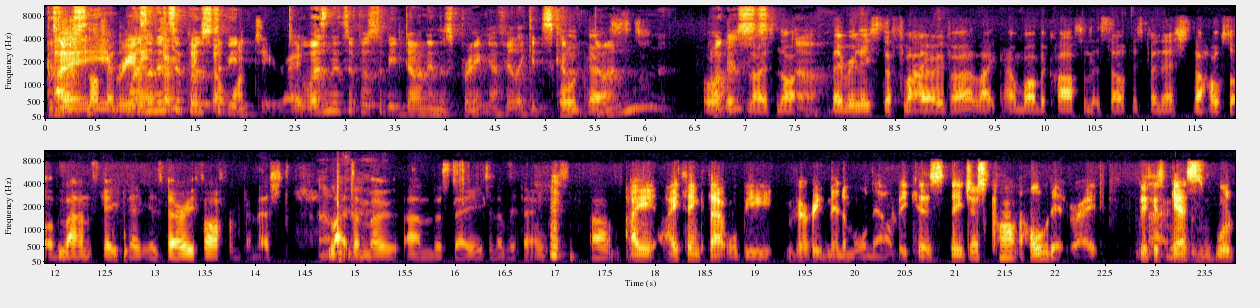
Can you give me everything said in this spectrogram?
Because I really wasn't it don't think supposed to they'll be- want to, right? wasn't it supposed to be done in the spring? I feel like it's kind of done. August? August? No, it's not. Oh. They released the flyover, like, and while the castle itself is finished, the whole sort of landscaping is very far from finished, Oh, like the moat and the stage and everything. um, I I think that will be very minimal now because they just can't hold it, right? Because No. guests will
